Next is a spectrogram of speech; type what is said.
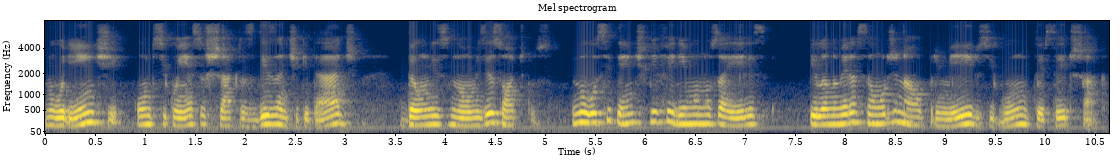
No Oriente, onde se conhece os chakras desde a antiguidade, dão-lhes nomes exóticos. No Ocidente, referimos-nos a eles pela numeração ordinal, primeiro, segundo, terceiro chakra,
